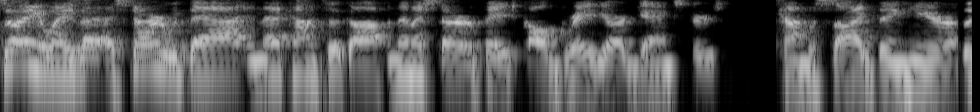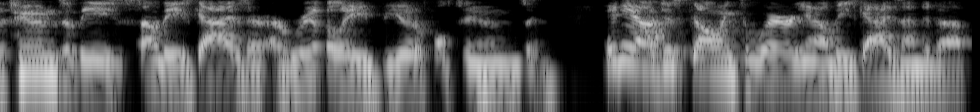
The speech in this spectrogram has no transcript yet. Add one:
So, anyways, I, I started with that, and that kind of took off. And then I started a page called Graveyard Gangsters, kind of a side thing here. The tunes of these, some of these guys are, are really beautiful tunes, and and you know, just going to where you know these guys ended up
